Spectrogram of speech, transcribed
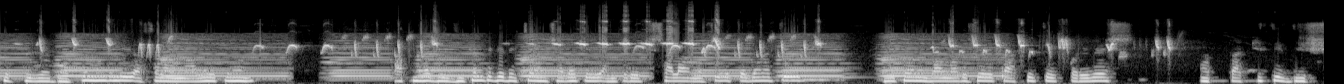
সুপ্রিয় দর্শক মন্ডলী, আসসালামু আলাইকুম। আপনারা যে যেখান থেকে দেখছেন, সবাইকে আন্তরিক সালাম ও শুভেচ্ছা জানাচ্ছি। নতুন বাংলাদেশের প্রাকৃতিক পরিবেশ প্রাকৃতিক দৃশ্য।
